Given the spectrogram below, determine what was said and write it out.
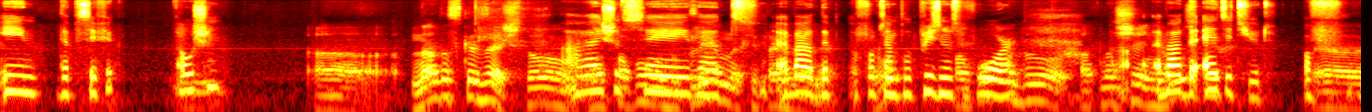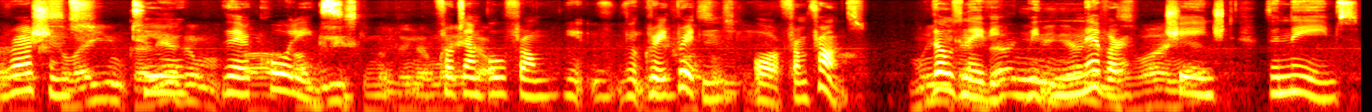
in the Pacific Ocean. I should say that about the, for example, prisoners of war, about the attitude of Russians to their colleagues, for example, from Great Britain or from France. Those navy, we never changed the names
